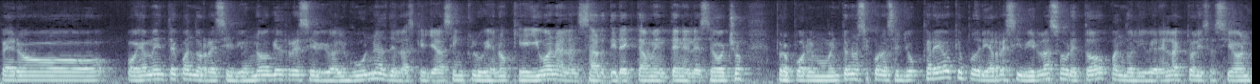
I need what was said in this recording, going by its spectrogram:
pero obviamente cuando recibió Nugget recibió algunas de las que ya se incluían o que iban a lanzar directamente en el S8, pero por el momento no se conoce. Yo creo que podría recibirlas sobre todo cuando liberen la actualización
